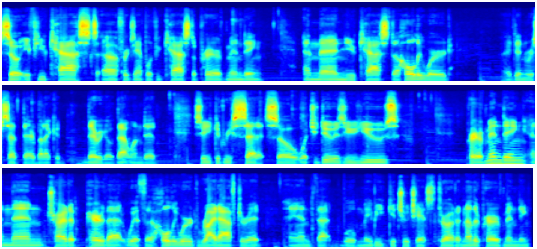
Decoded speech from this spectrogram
So if you cast, uh, for example, if you cast a Prayer of Mending and then you cast a Holy Word, I didn't reset there, but I could, there we go, that one did. So you could reset it. So what you do is you use Prayer of Mending and then try to pair that with a Holy Word right after it and that will maybe get you a chance to throw out another prayer of mending,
